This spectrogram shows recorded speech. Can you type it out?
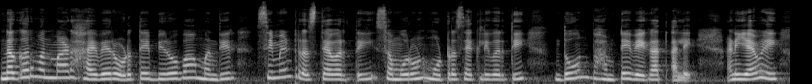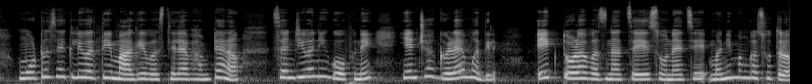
नगर मनमाड हायवे रोड ते बिरोबा मंदिर सिमेंट रस्त्यावरती समोरून मोटरसायकलीवरती दोन भामटे वेगात आले. आणि यावेळी मोटरसायकलीवरती मागे बसलेल्या भामट्यानं संजीवनी गोफणे यांच्या गळ्यामधील एक तोळा वजनाचे सोन्याचे मणिमंगळसूत्र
